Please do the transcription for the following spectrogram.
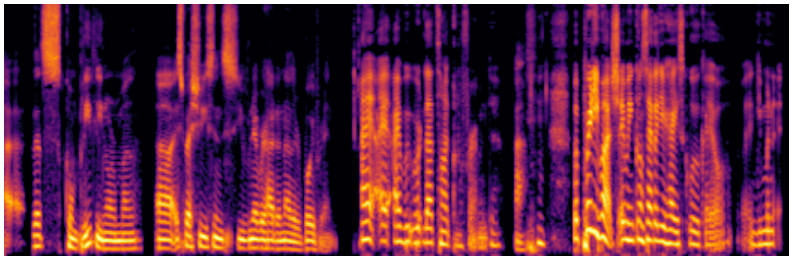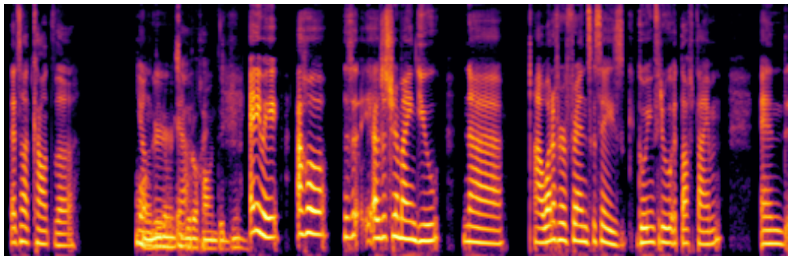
uh, that's completely normal. Uh, especially since you've never had another boyfriend. I, I, I, that's not confirmed. Ah. but pretty much, I mean, kung second year high school kayo, hindi mo, let's not count the Oh, younger. naman yeah, counted yun. Anyway, ako, I'll just remind you na uh, one of her friends kasi is going through a tough time and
